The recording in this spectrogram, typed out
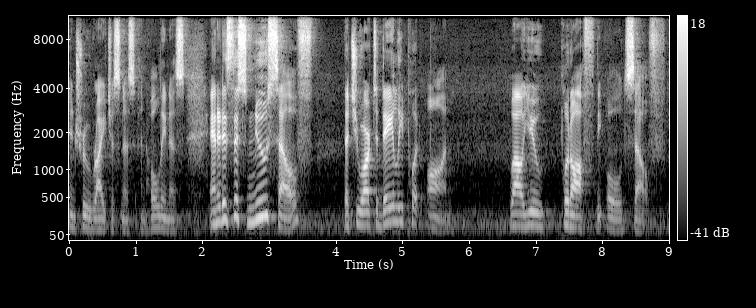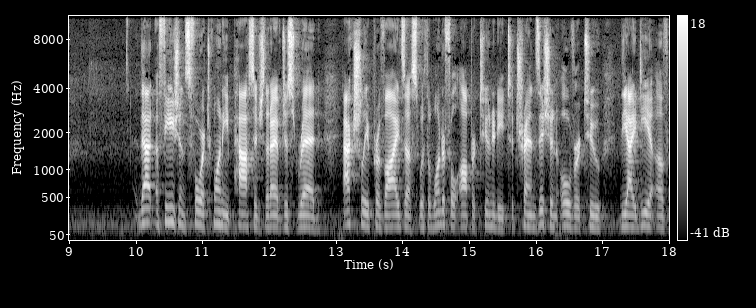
in true righteousness and holiness. And it is this new self that you are to daily put on while you put off the old self that Ephesians 4:20 passage that I have just read actually provides us with a wonderful opportunity to transition over to the idea of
